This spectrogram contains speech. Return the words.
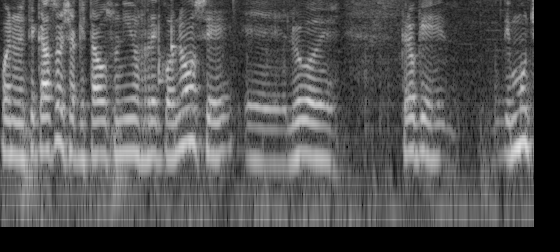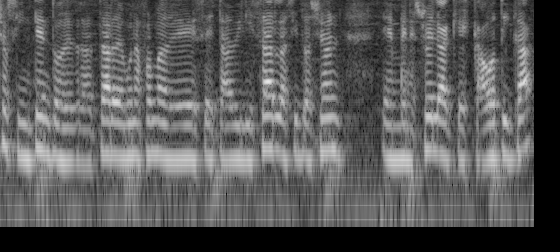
Bueno, en este caso, ya que Estados Unidos reconoce, eh, luego de, creo que de muchos intentos de tratar de alguna forma de desestabilizar la situación en Venezuela, que es caótica,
